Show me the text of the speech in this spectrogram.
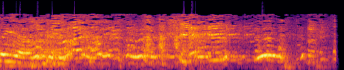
对呀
